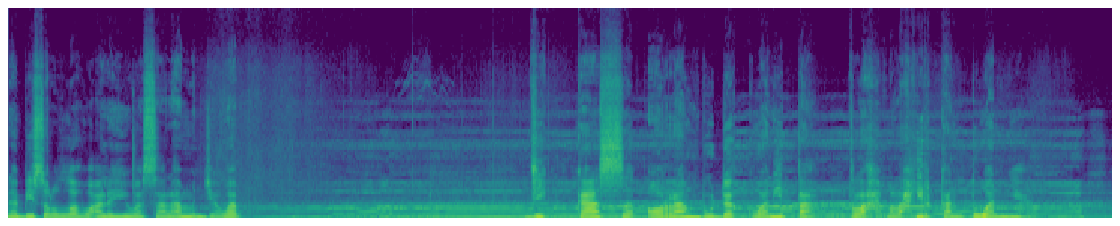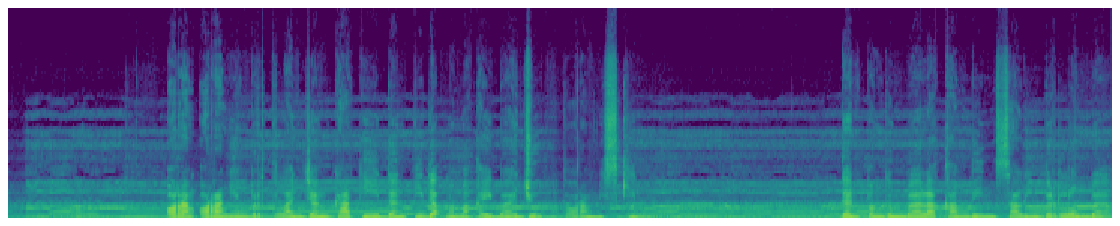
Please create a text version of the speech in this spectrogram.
Nabi Shallallahu Alaihi Wasallam menjawab, jika seorang budak wanita telah melahirkan tuannya. Orang-orang yang bertelanjang kaki dan tidak memakai baju atau orang miskin. Dan penggembala kambing saling berlomba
